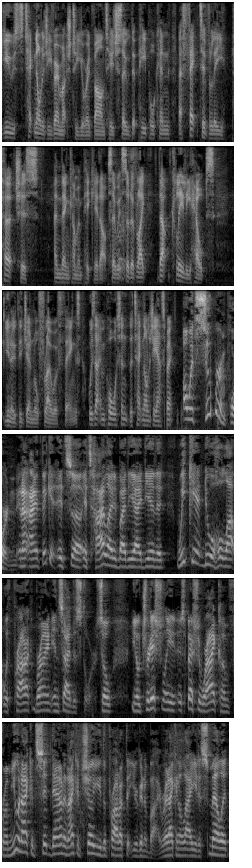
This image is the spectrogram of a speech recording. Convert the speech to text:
used technology very much to your advantage so that people can effectively purchase and then come and pick it up. So it's sort of like that clearly helps you know the general flow of things. Was that important, the technology aspect? Oh, it's super important, and I, I think it, it's uh, it's highlighted by the idea that we can't do a whole lot with product, Brian, inside the store. So you know, traditionally, especially where I come from, you and I could sit down and I could show you the product that you're going to buy, right? I can allow you to smell it.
